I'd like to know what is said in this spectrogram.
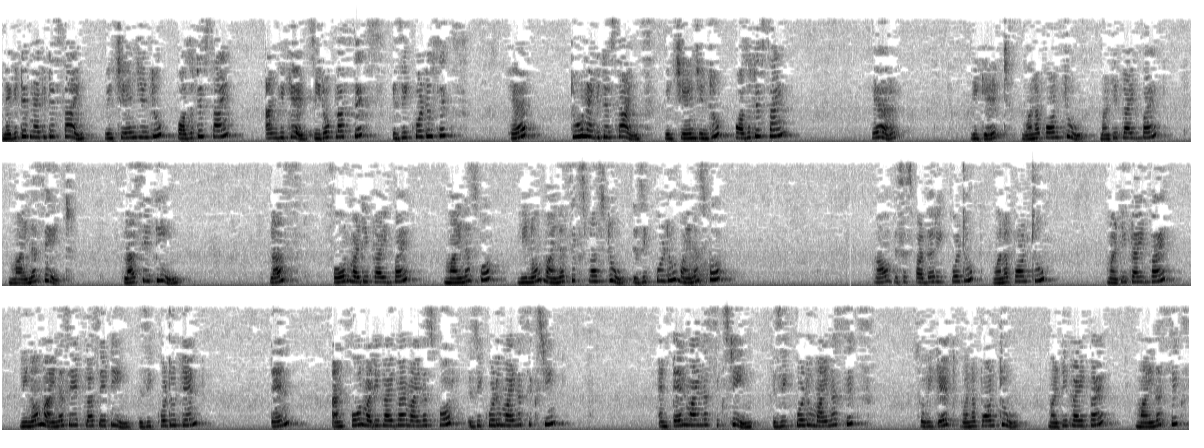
Negative negative sign will change into positive sign and we get 0 plus 6 is equal to 6. Here two negative signs will change into positive sign. Here we get 1 upon 2 multiplied by minus 8 plus 18 plus 4 multiplied by minus 4. We know minus 6 plus 2 is equal to minus 4. Now this is further equal to 1 upon 2 multiplied by we know minus 8 plus 18 is equal to 10 10 and 4 multiplied by minus 4 is equal to minus 16 and 10 minus 16 is equal to minus 6 so we get 1 upon 2 multiplied by minus 6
